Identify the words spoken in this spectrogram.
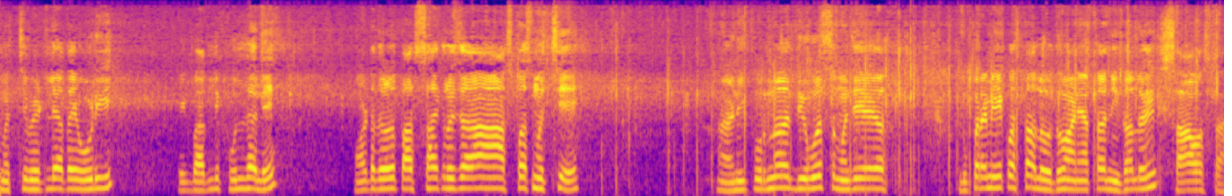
मच्छी भेटली. आता एवढी एक बादली फुल झाली. मोठ्या जवळ पाच सहा किलोच्या आसपास मच्छी आहे. आणि पूर्ण दिवस म्हणजे दुपारी आम्ही एक वाजता आलो होतो आणि आता निघालो आहे सहा वाजता.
